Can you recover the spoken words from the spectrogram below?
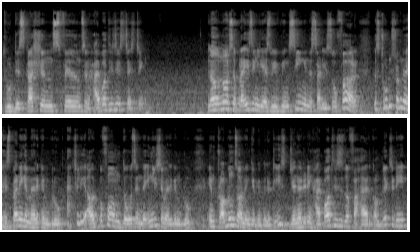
through discussions, films, and hypothesis testing. Now, not surprisingly, as we've been seeing in the study so far, the students from the Hispanic American group actually outperformed those in the English American group in problem solving capabilities, generating hypotheses of a higher complexity,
